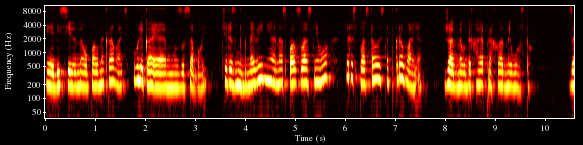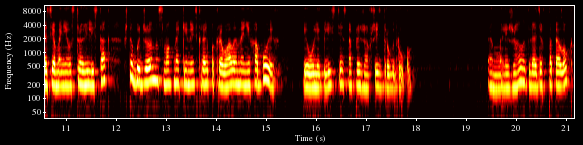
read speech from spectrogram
И обессиленно упал на кровать, увлекая ему за собой. Через мгновение она сползла с него и распласталась на покрывале, жадно вдыхая прохладный воздух. Затем они устроились так, чтобы Джон смог накинуть край покрывала на них обоих и улеглись, тесно прижавшись друг к другу. Эмма лежала, глядя в потолок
